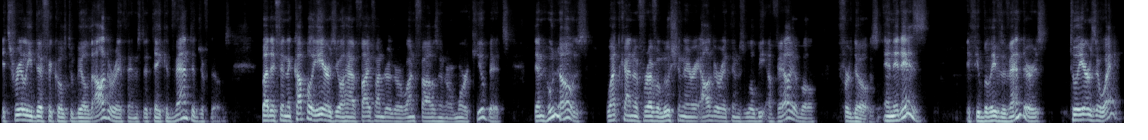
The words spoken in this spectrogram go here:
it's really difficult to build algorithms that take advantage of those. But if in a couple of years you'll have 500 or 1,000 or more qubits, then who knows what kind of revolutionary algorithms will be available for those? And it is if you believe the vendors, two years away.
